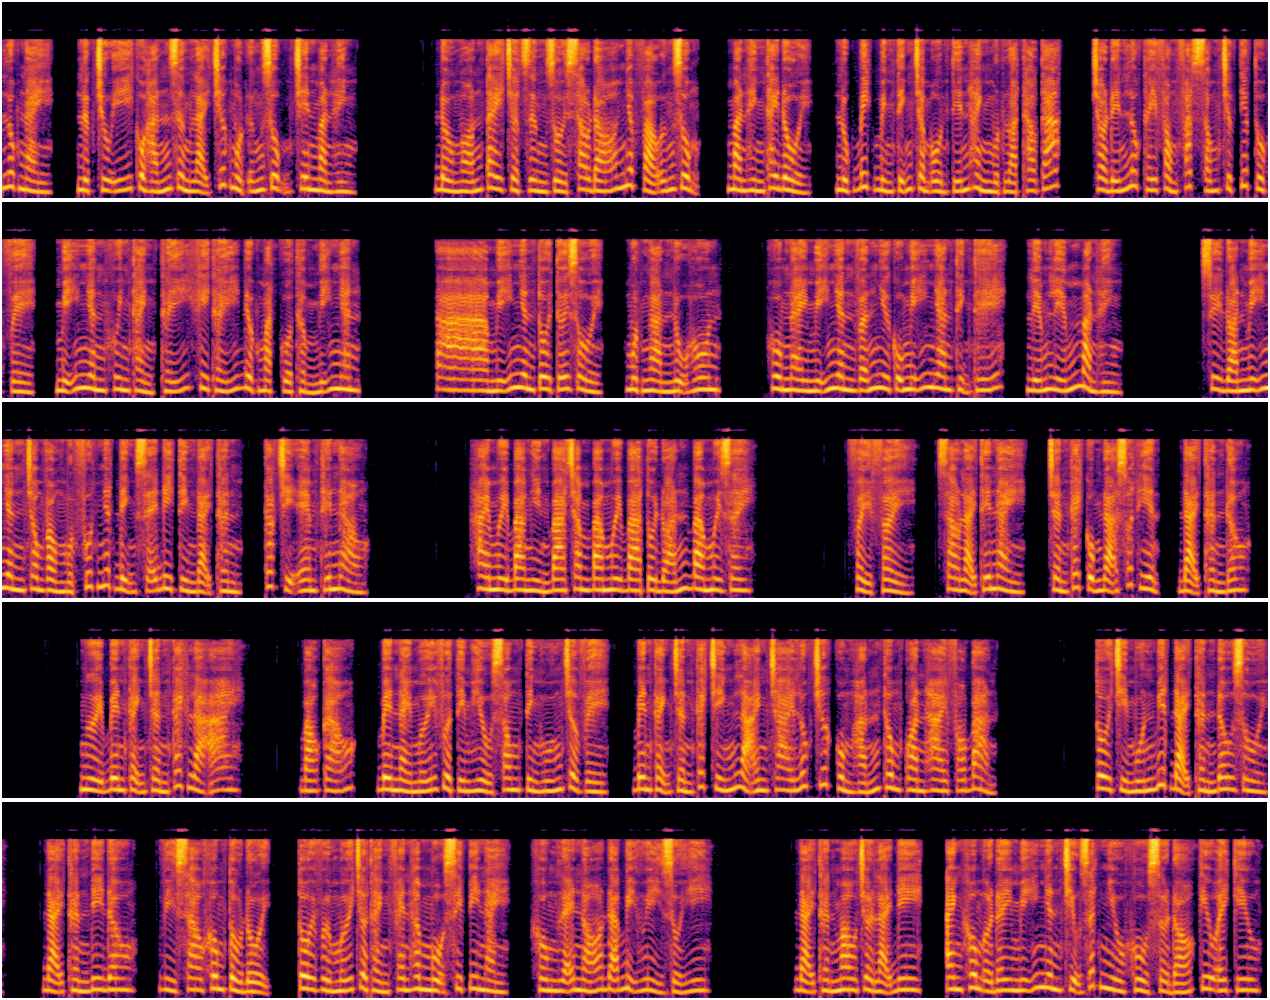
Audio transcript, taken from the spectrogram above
Lúc này, lực chú ý của hắn dừng lại trước một ứng dụng trên màn hình. Đầu ngón tay chợt dừng rồi sau đó nhấp vào ứng dụng, màn hình thay đổi, Lục Bích bình tĩnh trầm ổn tiến hành một loạt thao tác, cho đến lúc thấy phòng phát sóng trực tiếp thuộc về, Mỹ Nhân Khuynh Thành thấy khi thấy được mặt của thẩm Mỹ Nhân. À, Mỹ Nhân tôi tới rồi, một ngàn nụ hôn. Hôm nay Mỹ Nhân vẫn như cũ Mỹ Nhan thịnh thế, liếm liếm màn hình suy đoán mỹ nhân trong vòng một phút nhất định sẽ đi tìm đại thần, các chị em thế nào? 23.333 tôi đoán 30 giây. Phẩy phẩy, sao lại thế này, Trần Cách cũng đã xuất hiện, đại thần đâu? Người bên cạnh Trần Cách là ai? Báo cáo, bên này mới vừa tìm hiểu xong tình huống trở về, bên cạnh Trần Cách chính là anh trai lúc trước cùng hắn thông quan hai phó bản. Tôi chỉ muốn biết đại thần đâu rồi, đại thần đi đâu, vì sao không tổ đội, tôi vừa mới trở thành fan hâm mộ CP này, không lẽ nó đã bị hủy rồi y. Đại thần mau trở lại đi, anh không ở đây Mỹ nhân chịu rất nhiều khổ sở đó QAQ.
